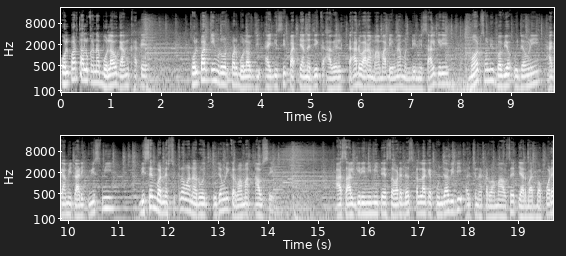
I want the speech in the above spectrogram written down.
ઓલપાડ તાલુકાના બોલાવ ગામ ખાતે ઓલપાડ કિમ રોડ પર બોલાવ આઈડીસી પાટિયા નજીક આવેલ ટાડવાળા મામાદેવના મંદિરની સાલગીરી, મહોત્સવની ભવ્ય ઉજવણી આગામી તારીખ વીસમી ડિસેમ્બરને શુક્રવારના રોજ ઉજવણી કરવામાં આવશે. આ સાલગીરી નિમિત્તે સવારે દસ કલાકે પૂંજાવિધિ અર્ચના કરવામાં આવશે, ત્યારબાદ બપોરે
